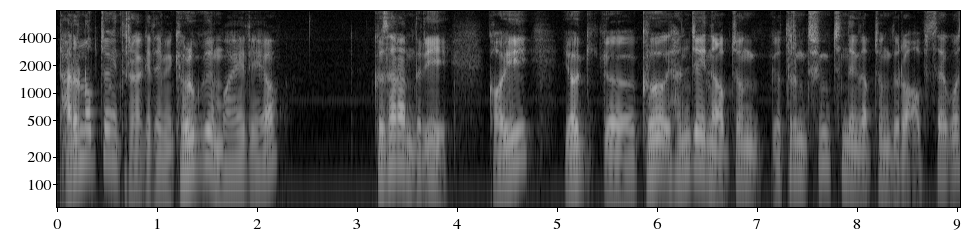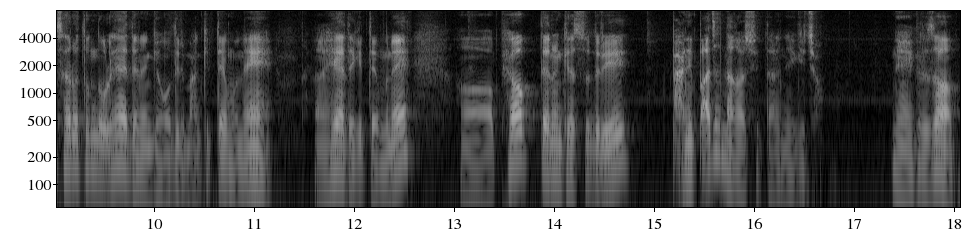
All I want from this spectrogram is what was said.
다른 업종에 들어가게 되면 결국엔 뭐 해야 돼요? 그 사람들이 거의 여기 그, 그 현재 있는 업종 그등 승천된 업종들을 없애고 새로 등록을 해야 되는 경우들이 많기 때문에 어, 해야 되기 때문에 어, 폐업되는 개수들이 많이 빠져나갈 수 있다는 얘기죠. 네, 그래서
